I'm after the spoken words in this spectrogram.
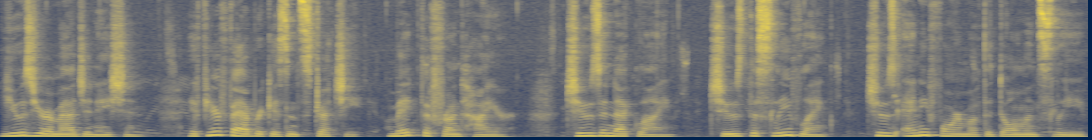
Use your imagination. If your fabric isn't stretchy, make the front higher. Choose a neckline, choose the sleeve length, choose any form of the dolman sleeve.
